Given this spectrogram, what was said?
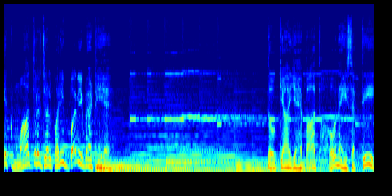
एकमात्र जलपरी बनी बैठी है। तो क्या यह बात हो नहीं सकती?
